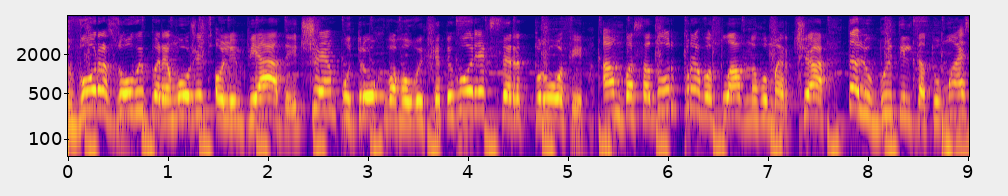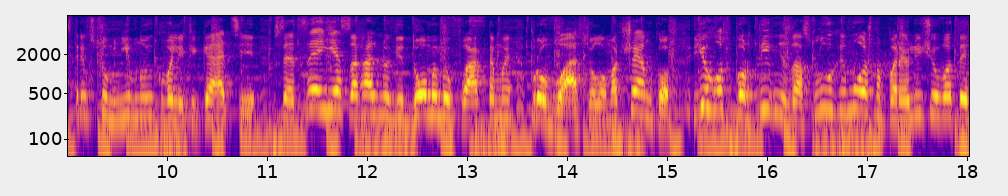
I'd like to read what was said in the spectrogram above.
Дворазовий переможець Олімпіади, чемп у трьох вагових категоріях серед профі, амбасадор православного мерча та любитель тату-майстрів сумнівної кваліфікації. Все це є загальновідомими фактами про Васю Ломаченко. Його спортивні заслуги можна перелічувати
